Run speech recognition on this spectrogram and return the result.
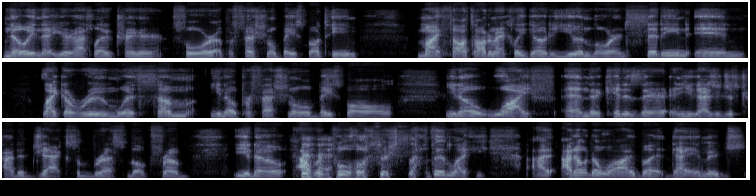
knowing that you're an athletic trainer for a professional baseball team, my thoughts automatically go to you and Lauren sitting in like a room with some, you know, professional baseball, you know, wife and their kid is there and you guys are just trying to jack some breast milk from, you know, Albert Pujols or something. Like I I don't know why, but that image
